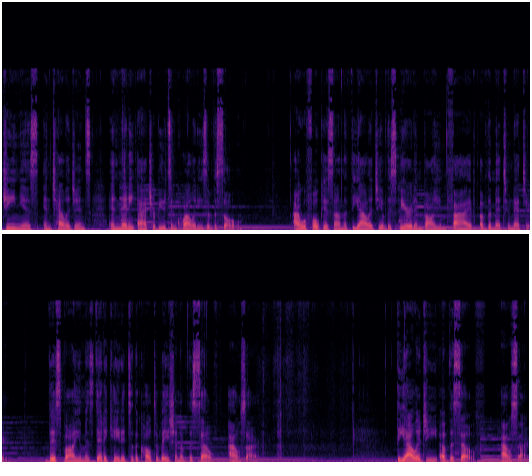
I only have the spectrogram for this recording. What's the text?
genius, intelligence, and many attributes and qualities of the soul. I will focus on the theology of the Spirit in Volume 5 of the Metu Neter. This volume is dedicated to the cultivation of the self, Ausar. Theology of the Self, Ausar.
